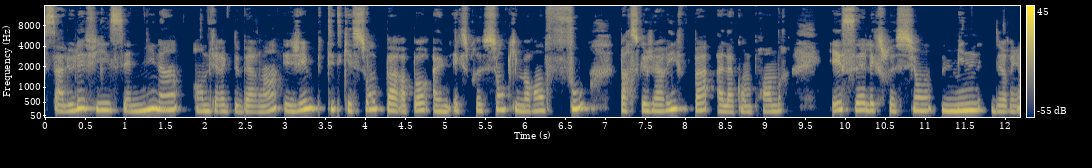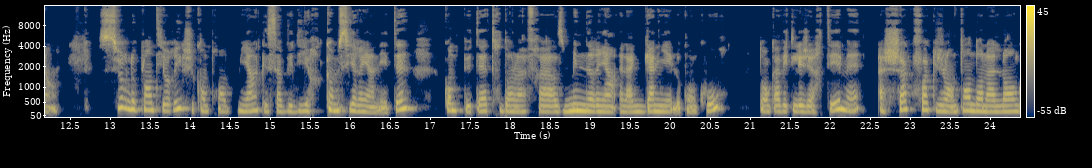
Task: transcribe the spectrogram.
Salut les filles, c'est Nina en direct de Berlin et j'ai une petite question par rapport à une expression qui me rend fou parce que j'arrive pas à la comprendre et c'est l'expression mine de rien. Sur le plan théorique, je comprends bien que ça veut dire comme si rien n'était, comme peut-être dans la phrase mine de rien, elle a gagné le concours, donc avec légèreté, mais à chaque fois que je l'entends dans la langue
